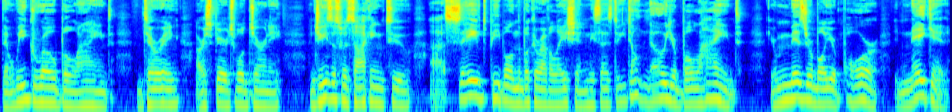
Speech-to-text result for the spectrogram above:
that we grow blind during our spiritual journey. Jesus was talking to uh, saved people in the book of Revelation, and he says, Do You don't know you're blind. You're miserable. You're poor. You're naked.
